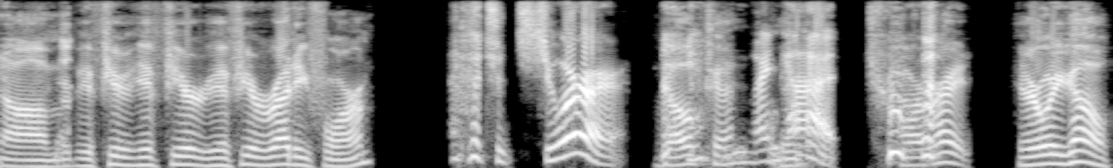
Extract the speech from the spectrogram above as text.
Um, if you're if you're if you're ready for them. sure. Okay. Why not? All right. Here we go.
